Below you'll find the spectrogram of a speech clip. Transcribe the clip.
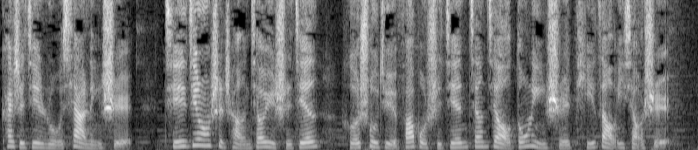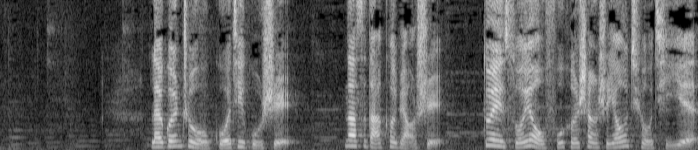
开始进入夏令时，其金融市场交易时间和数据发布时间将较冬令时提早一小时。来关注国际股市，纳斯达克表示，对所有符合上市要求企业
